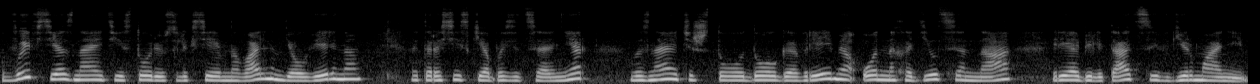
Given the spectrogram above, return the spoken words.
Вы все знаете историю с Алексеем Навальным, я уверена. Это российский оппозиционер. Вы знаете, что долгое время он находился на реабилитации в Германии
